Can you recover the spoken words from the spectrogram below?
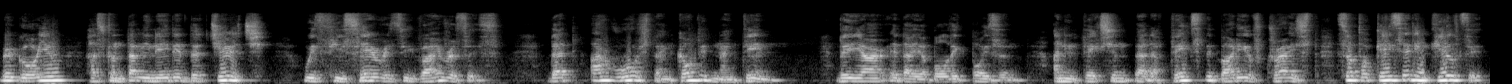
Bergoglio has contaminated the Church with his heresy viruses that are worse than COVID-19. They are a diabolic poison, an infection that affects the body of Christ, suffocates it and kills it.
